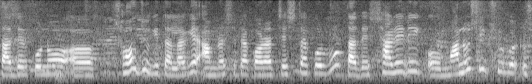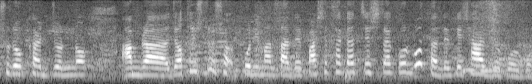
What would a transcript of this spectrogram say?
তাদের কোনো সহযোগিতা লাগে, আমরা সেটা করার চেষ্টা করব। তাদের শারীরিক ও মানসিক সুরক্ষার জন্য আমরা যথেষ্ট পরিমাণ তাদের পাশে থাকার চেষ্টা করব, তাদেরকে সাহায্য করব।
